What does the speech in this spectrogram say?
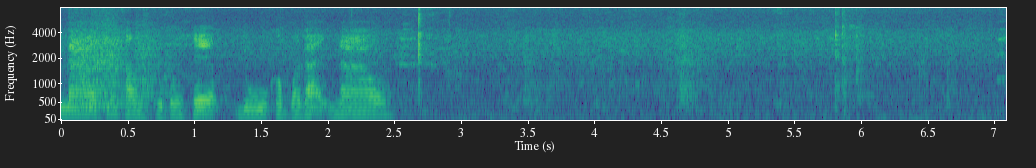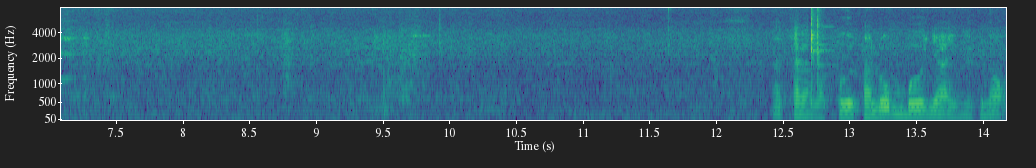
มันหนาขึ้นข้าคือประเทศอยู่ก็บ่ได้หนาวถ้าใครว่าเปิดพัดลมเบอร์ใหญ่เนี่ยพี่น้อง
